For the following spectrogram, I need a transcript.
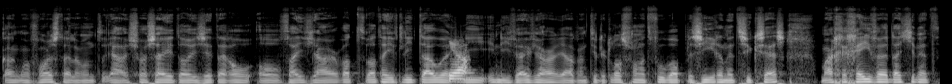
kan ik me voorstellen. Want ja, zoals zei het al, je zit daar al, al vijf jaar. Wat, wat heeft Litouwen Ja. in, die, in die vijf jaar? Ja, natuurlijk los van het voetbalplezier en het succes. Maar gegeven dat je het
